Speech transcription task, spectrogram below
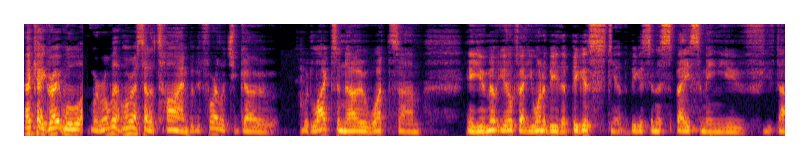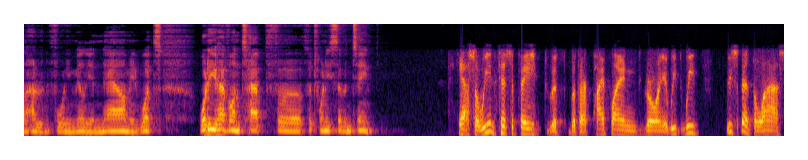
Okay, great. Well, we're almost out of time, but before I let you go, would like to know what um, you, know, you, you talked about. You want to be the biggest, you know, the biggest in the space. I mean, you've you've done 140 million now. I mean, what's what do you have on tap for for 2017? Yeah, so we anticipate with with our pipeline growing. We we we spent the last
